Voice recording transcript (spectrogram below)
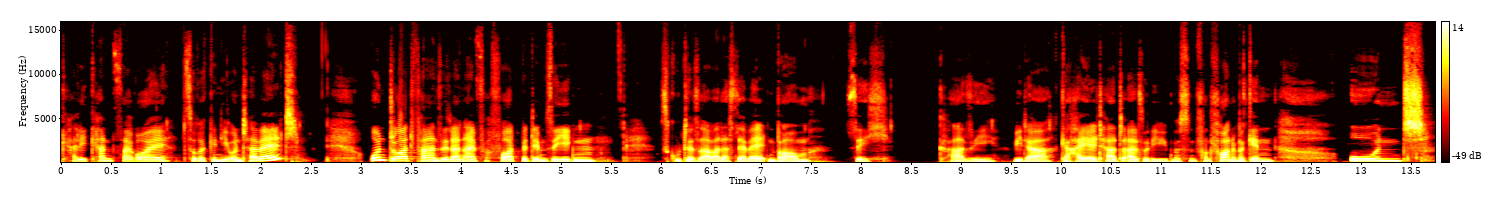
Kalikanzaroi zurück in die Unterwelt. Und dort fahren sie dann einfach fort mit dem Segen. Das Gute ist aber, dass der Weltenbaum sich quasi wieder geheilt hat. Also die müssen von vorne beginnen. Und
